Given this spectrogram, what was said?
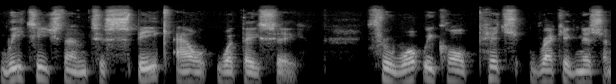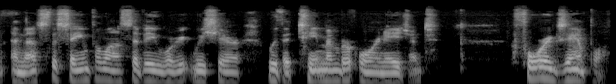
we teach them to speak out what they see through what we call pitch recognition. And that's the same philosophy we share with a team member or an agent. For example,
